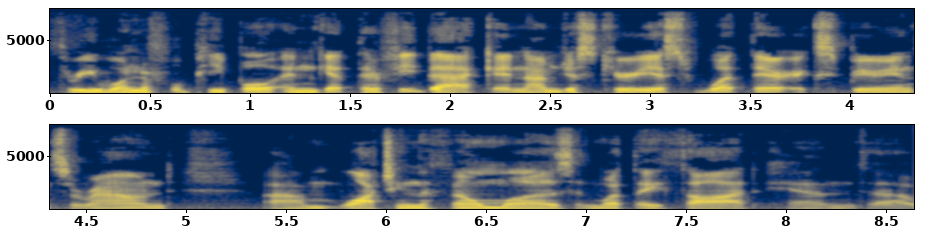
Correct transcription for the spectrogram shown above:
three wonderful people and get their feedback. And I'm just curious what their experience around um, watching the film was and what they thought and uh,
